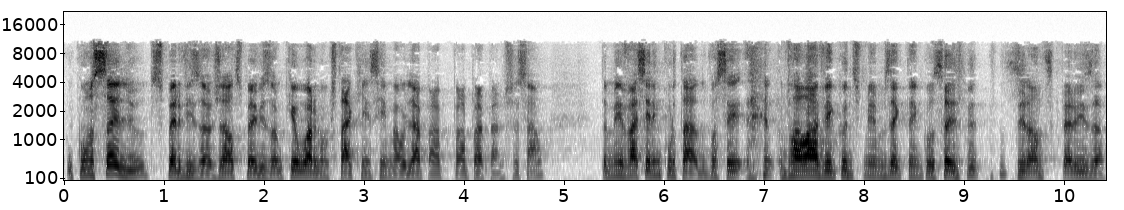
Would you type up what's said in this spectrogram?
o Conselho de Supervisão, Geral de Supervisão, que é o órgão que está aqui em cima a olhar para, para, para a administração, também vai ser encurtado. Você vai lá ver quantos membros é que tem o Conselho Geral de Supervisão.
